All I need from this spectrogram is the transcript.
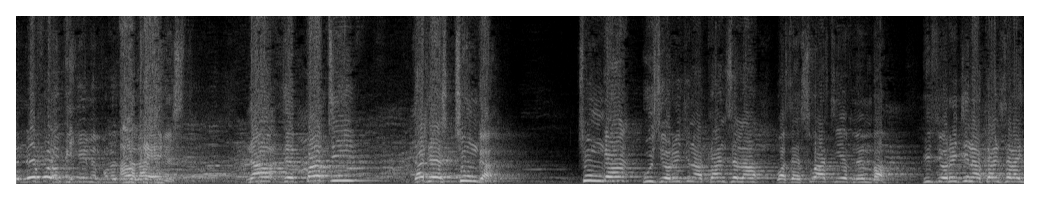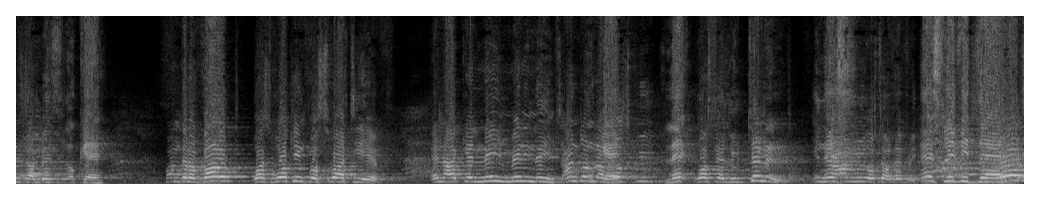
and therefore he became a political Okay. activist. Now, the party that has Chunga, Chunga, who's the original councillor, was a SWATF member. He's the original councillor in Zambezi. Okay, Van der Walt was working for SWATF. And I can name many names. Anton Okay. Lubowski Let- was a lieutenant in the Let's- army of South Africa. let's leave it there. Yes,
